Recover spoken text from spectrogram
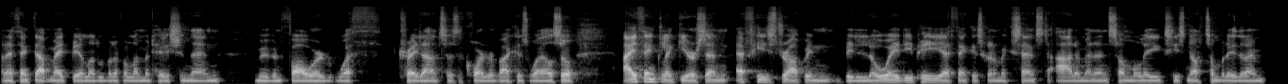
And I think that might be a little bit of a limitation then moving forward with Trey Lance as the quarterback as well. So I think, like you're saying, if he's dropping below ADP, I think it's going to make sense to add him in in some leagues. He's not somebody that I'm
